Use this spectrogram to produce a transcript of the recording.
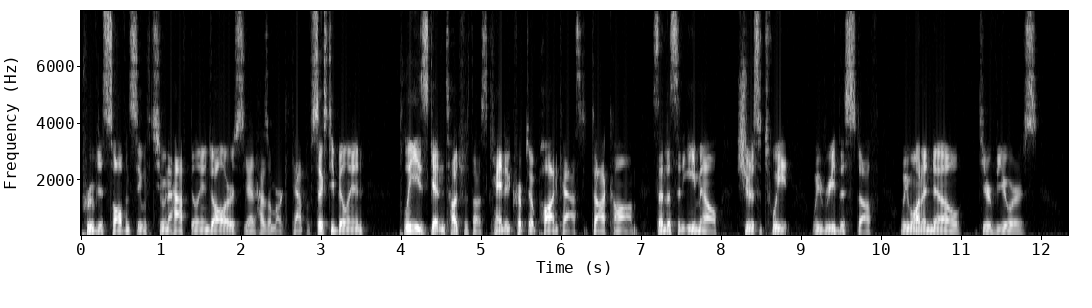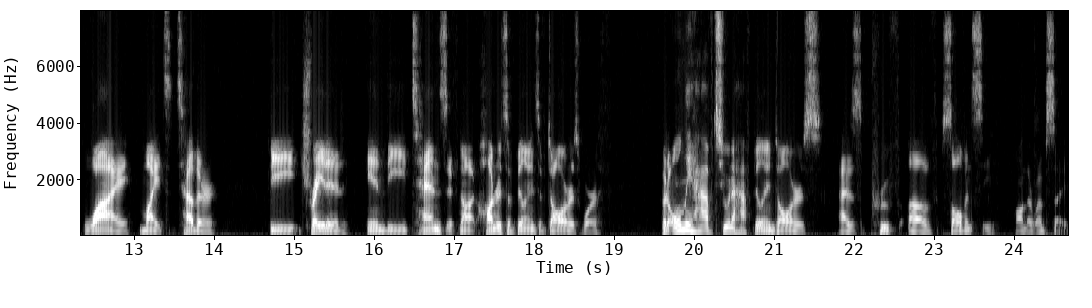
proved its solvency with two and a half billion dollars, yet has a market cap of 60 billion, please get in touch with us. CandidCryptoPodcast.com. Send us an email, shoot us a tweet. We read this stuff. We want to know, dear viewers, why might Tether be traded in the tens, if not hundreds of billions of dollars worth, but only have two and a half billion dollars as proof of solvency on their website.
